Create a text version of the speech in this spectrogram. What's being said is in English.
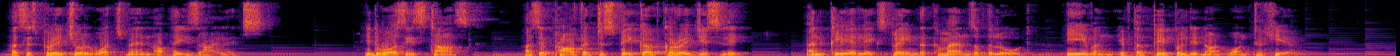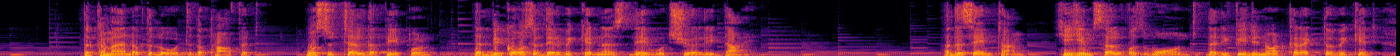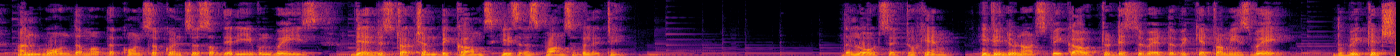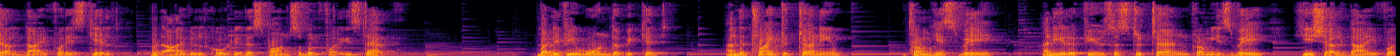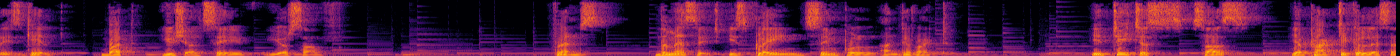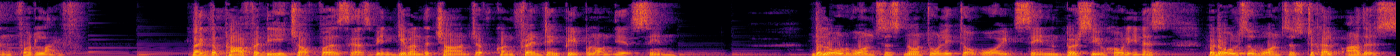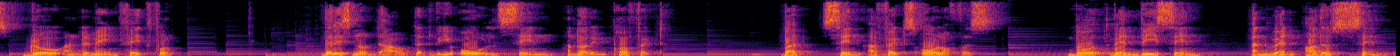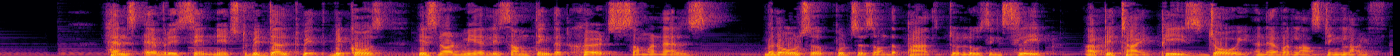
as a spiritual watchman of the Israelites. It was his task as a prophet to speak out courageously and clearly explain the commands of the Lord even if the people did not want to hear. The command of the Lord to the prophet was to tell the people that because of their wickedness they would surely die. At the same time, he himself was warned that if he did not correct the wicked and warn them of the consequences of their evil ways, their destruction becomes his responsibility. The Lord said to him, If you do not speak out to dissuade the wicked from his way, the wicked shall die for his guilt, but I will hold you responsible for his death. But if you warn the wicked, and they try to turn him from his way, and he refuses to turn from his way, he shall die for his guilt, but you shall save yourself. Friends, the message is plain, simple, and direct. It teaches us a practical lesson for life. Like the prophet, each of us has been given the charge of confronting people on their sin. The Lord wants us not only to avoid sin and pursue holiness, but also wants us to help others grow and remain faithful. There is no doubt that we all sin and are imperfect. But sin affects all of us, both when we sin and when others sin. Hence, every sin needs to be dealt with because it's not merely something that hurts someone else, but also puts us on the path to losing sleep, appetite, peace, joy, and everlasting life.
